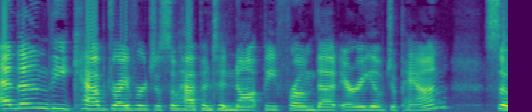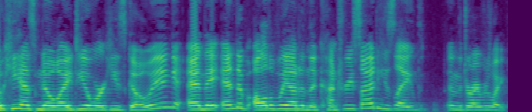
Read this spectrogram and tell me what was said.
And then the cab driver just so happened to not be from that area of Japan. So he has no idea where he's going. And they end up all the way out in the countryside. He's like, and the driver's like,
